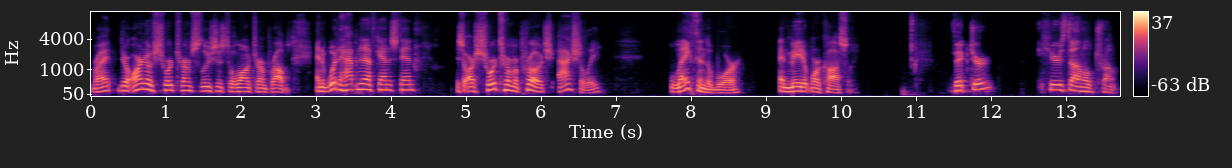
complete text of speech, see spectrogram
right? There are no short term solutions to long term problems. And what happened in Afghanistan is our short term approach actually lengthened the war and made it more costly. Victor, here's Donald Trump.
